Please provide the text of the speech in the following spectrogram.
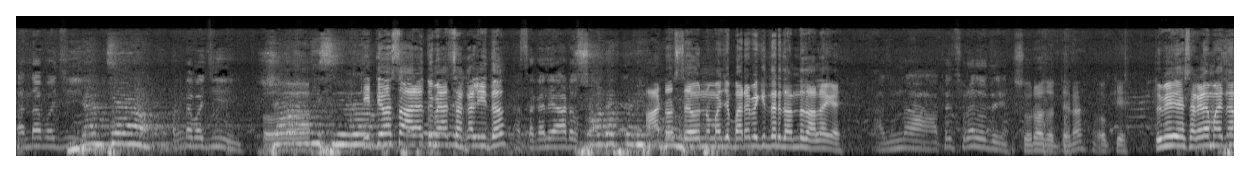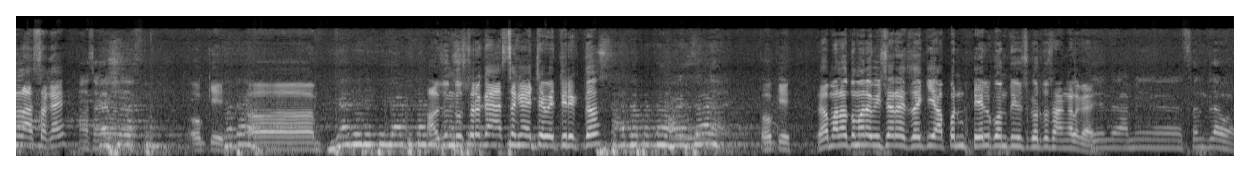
कांदा भजी अंडा भजी किती वाजता आला तुम्ही आज सकाळी इथं? सकाळी आठ वाजता. आठ वाजता येऊन म्हणजे बऱ्यापैकी तरी धंदा झालाय काय? अजून आता सुरुवात होते. सुरुवात होते ना? ओके. तुम्ही सगळ्या मैदानाला असता काय हा सगळ्या ओके. अजून दुसरं काय असतं का याच्या व्यतिरिक्त? ओके. तर मला तुम्हाला विचारायचं आहे की आपण तेल कोणतं यूज करतो? सांगाल काय? तेल आम्ही सनफ्लावर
